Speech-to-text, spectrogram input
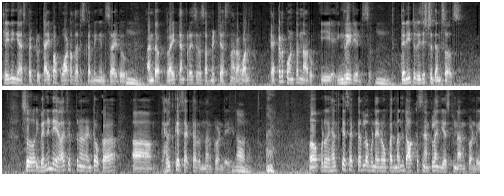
cleaning aspect type of water that is coming inside and right temperature submit చేస్తున్నారా? వాళ్ళు ఎక్కడ కొంటున్నారు ఈ ingredients they need to register themselves so ఇవన్నీ నేను ఎలా చెప్తున్నానంటే ఒక హెల్త్ కేర్ సెక్టర్ ఉందనుకోండి. అవును. ఇప్పుడు హెల్త్ కేర్ సెక్టర్లో ఇప్పుడు నేను పది మంది డాక్టర్స్ ఎంప్లాయ్ చేసుకున్నాను అనుకోండి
